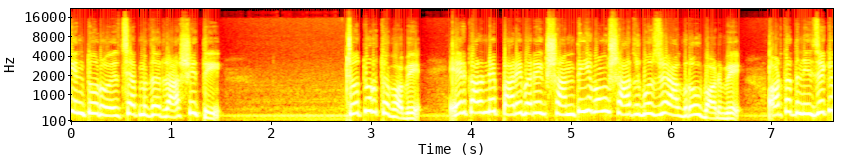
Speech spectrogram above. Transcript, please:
কিন্তু রয়েছে আপনাদের রাশিতে চতুর্থভাবে। এর কারণে পারিবারিক শান্তি এবং সাজগোজে আগ্রহ বাড়বে। অর্থাৎ নিজেকে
